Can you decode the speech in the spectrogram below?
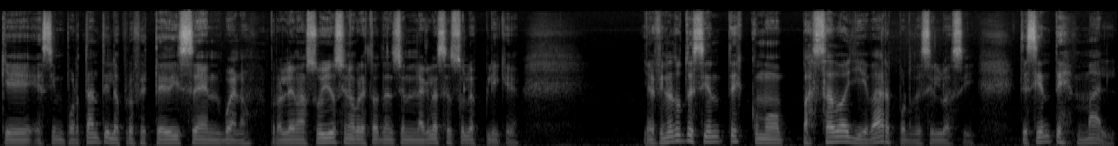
que es importante y los profes te dicen, bueno, problema suyo, si no presta atención en la clase, solo explique. Y al final tú te sientes como pasado a llevar, por decirlo así. Te sientes mal,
